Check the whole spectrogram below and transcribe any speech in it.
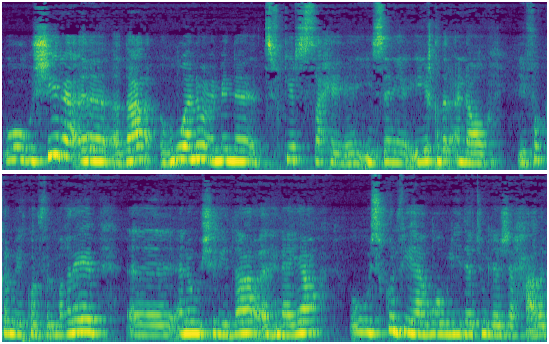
وشراء آه، دار هو نوع من التفكير الصحيح. يعني الإنسان يقدر أنه يفكر ما يكون في المغرب. آه، انه يشري دار هنايا ويسكن فيها هو وليداته الا جا حرق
